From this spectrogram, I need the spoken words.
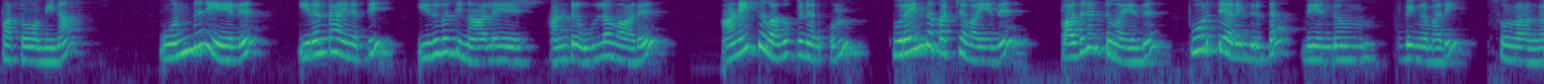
பார்த்தோம் அப்படின்னா ஒன்று ஏழு இரண்டாயிரத்தி இருபத்தி நாலு அன்று உள்ளவாறு அனைத்து வகுப்பினருக்கும் குறைந்தபட்ச வயது பதினெட்டு வயது பூர்த்தி அடைந்திருக்க வேண்டும் அப்படிங்கிற மாதிரி சொல்கிறாங்க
